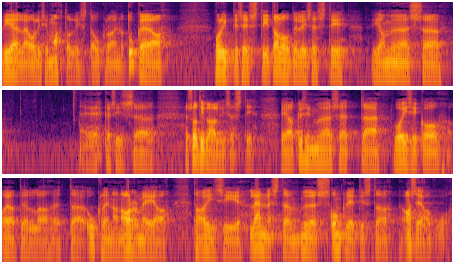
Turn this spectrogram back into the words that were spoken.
vielä olisi mahdollista Ukraina tukea poliittisesti, taloudellisesti ja myös ehkä siis sotilaallisesti. Ja kysyn myös, että voisiko ajatella, että Ukrainan armeija saisi lännestä myös konkreettista aseapua.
